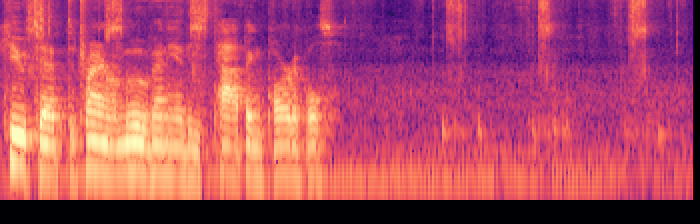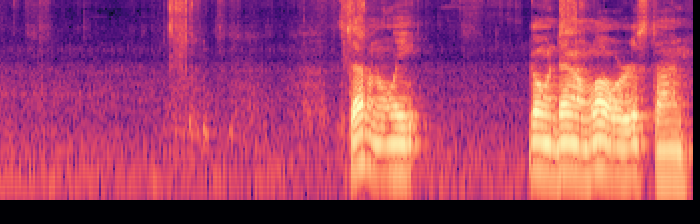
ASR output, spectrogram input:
Q-tip to try and remove any of these tapping particles. Definitely going down lower this time.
